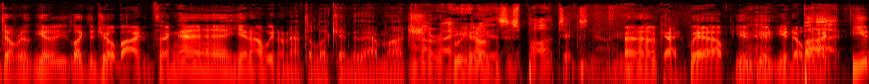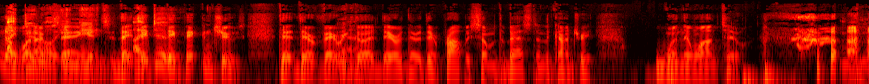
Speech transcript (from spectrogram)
don't really, you know, like the Joe Biden thing. Eh, you know, we don't have to look into that much. all right, we don't. this is politics now. We Uh, okay. Well, you, Yeah. you you know what I, But you know I what I'm know what saying. they I they, do. they pick and choose. They're, they're very Yeah. good. They're they're they're probably some of the best in the country when they want to. Mm-hmm.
